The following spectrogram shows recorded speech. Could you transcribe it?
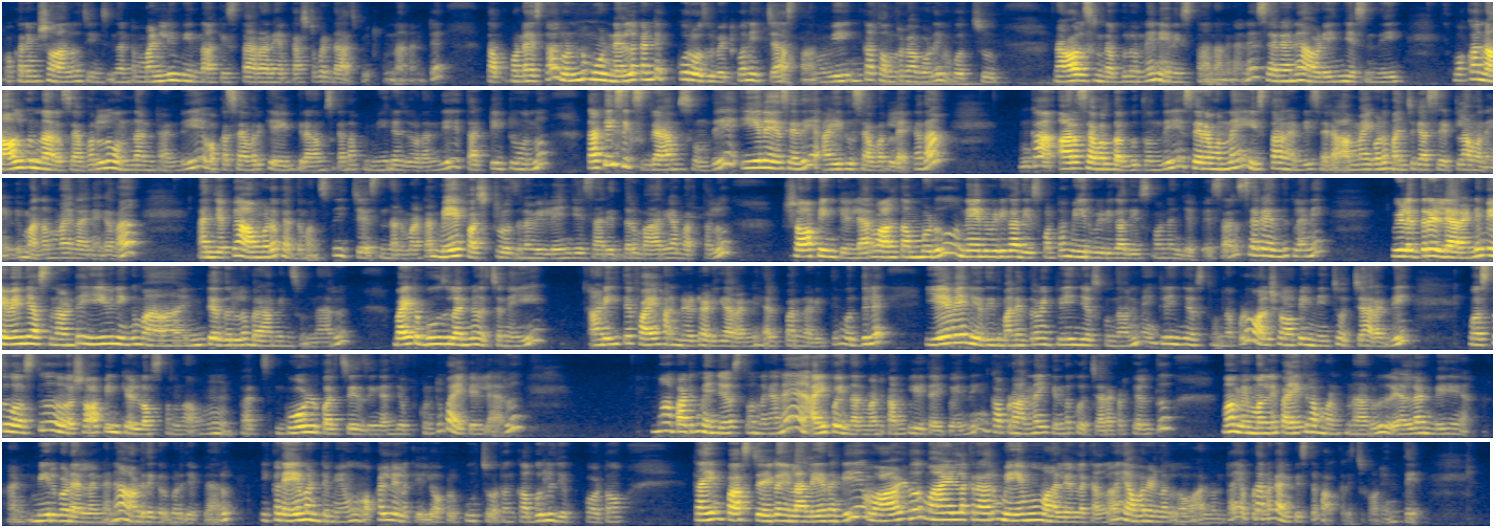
ఒక నిమిషం ఆలోచించిందంట మళ్ళీ మీరు నాకు ఇస్తారా? నేను కష్టపడి దాచిపెట్టుకున్నానంటే తప్పకుండా ఇస్తాను రెండు మూడు నెలల కంటే ఎక్కువ రోజులు పెట్టుకొని ఇచ్చేస్తాను. ఇంకా తొందరగా కూడా ఇవ్వచ్చు. రావాల్సిన డబ్బులు ఉన్నాయి నేను ఇస్తాను అనగానే సరే అని ఆవిడ ఏం చేసింది? ఒక నాలుగున్నర సెవర్లు ఉందంట అండి ఒక సెవర్కి ఎయిట్ గ్రామ్స్ కదా అప్పుడు మీరే చూడండి. థర్టీ టూను థర్టీ సిక్స్ గ్రామ్స్ ఉంది. ఈయన వేసేది ఐదు సెవర్లే కదా. ఇంకా అర సెవర్ తగ్గుతుంది. సరే ఉన్నాయి ఇస్తానండి. సరే ఆ అమ్మాయి కూడా మంచిగా సెటిల్ అవ్వనండి మన అమ్మాయిలానే కదా. అని చెప్పి ఆమె కూడా పెద్ద మనసుతో ఇచ్చేసింది అనమాట మే ఫస్ట్ రోజున వీళ్ళు ఏం చేశారు? ఇద్దరు భార్యాభర్తలు షాపింగ్కి వెళ్ళారు. వాళ్ళ తమ్ముడు నేను విడిగా తీసుకుంటా మీరు విడిగా తీసుకోండి అని చెప్పేశారు. సరే ఎందుకులని వీళ్ళిద్దరు వెళ్ళారండి. మేమేం చేస్తున్నామంటే ఈవినింగ్ మా ఇంటి ఎదురులో బ్రాహ్మిన్స్ ఉన్నారు. బయట బూజులన్నీ వచ్చినాయి అడిగితే ఫైవ్ హండ్రెడ్ అడిగారండి. హెల్పర్ని అడిగితే వద్దులే ఏమీ లేదు. ఇది మన ఇద్దరం క్లీన్ చేసుకుందామని మేము క్లీన్ చేస్తున్నప్పుడు వాళ్ళు షాపింగ్ నుంచి వచ్చారండి. వస్తూ వస్తూ షాపింగ్కి వెళ్ళి వస్తున్నాము పర్చ్ గోల్డ్ పర్చేసింగ్ అని చెప్పుకుంటూ పైకి వెళ్ళారు మా పాటకు మేము చేస్తుండగానే అయిపోయింది అనమాట కంప్లీట్ అయిపోయింది. ఇంకా అప్పుడు అన్నయ్య కిందకు వచ్చారు అక్కడికి వెళ్తూ మా మిమ్మల్ని పైకి రమ్మంటున్నారు వెళ్ళండి మీరు కూడా వెళ్ళండి అని ఆవిడ దగ్గర కూడా చెప్పారు. ఇక్కడ ఏమంటే మేము ఒకళ్ళకి వెళ్ళి ఒకళ్ళు కూర్చోవటం కబుర్లు చెప్పుకోవటం టైం పాస్ చేయడం ఇలా లేదండి. వాళ్ళు మా ఇళ్ళకి రారు మేము వాళ్ళ ఇళ్ళకి వెళ్ళాం ఎవరి ఇళ్ళల్లో వాళ్ళు ఉంటాం ఎప్పుడన్నా కనిపిస్తే పలకరించుకోవడం అంతే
